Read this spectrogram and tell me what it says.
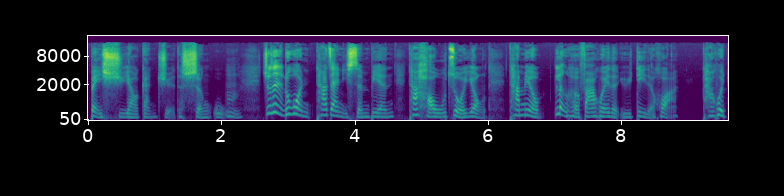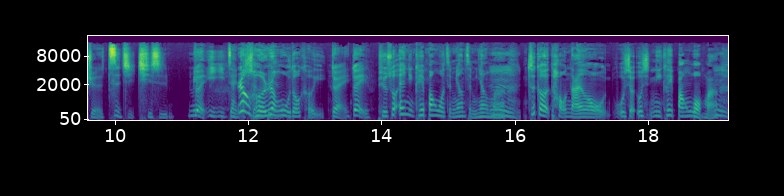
被需要感觉的生物。嗯，就是如果他在你身边，他毫无作用，他没有任何发挥的余地的话，他会觉得自己其实。没有意义在任何任务都可以。对对，比如说，哎，你可以帮我怎么样怎么样吗？嗯、这个好难哦，我想我你可以帮我吗？嗯、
